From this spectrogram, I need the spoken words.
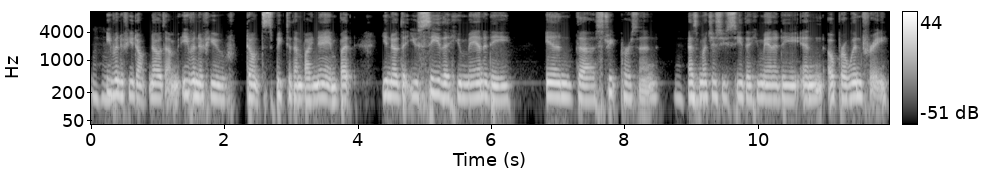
Mhm. even if you don't know them, even if you don't speak to them by name, but you know that you see the humanity in the street person as much as you see the humanity in Oprah Winfrey.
